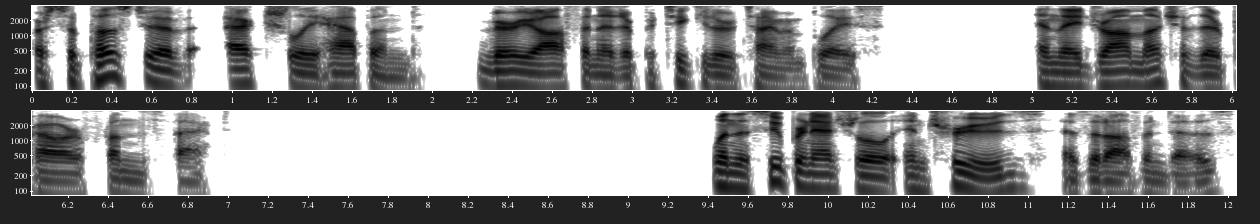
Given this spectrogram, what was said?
are supposed to have actually happened, very often at a particular time and place, and they draw much of their power from this fact. When the supernatural intrudes, as it often does,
